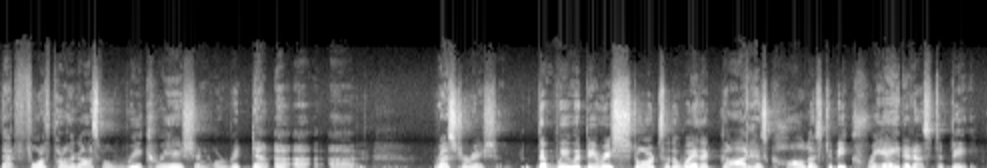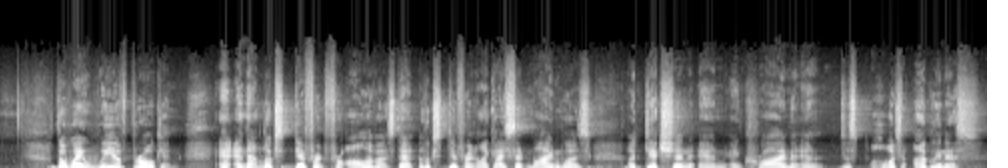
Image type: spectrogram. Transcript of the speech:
that fourth part of the gospel, recreation or uh, uh, uh, restoration, that we would be restored to the way that God has called us to be, created us to be, the way we have broken. And, and, that looks different for all of us. That looks different. Like I said, mine was addiction and, and crime and, and just a whole bunch of ugliness.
